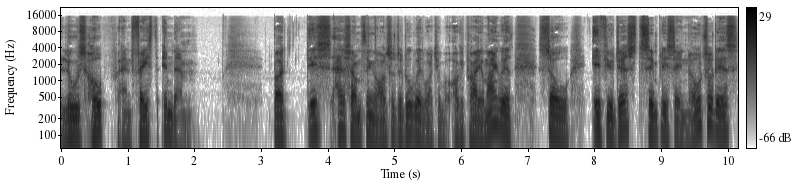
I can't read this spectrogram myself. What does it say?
lose hope and faith in them. But this has something also to do with what you occupy your mind with. So if you just simply say no to this,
